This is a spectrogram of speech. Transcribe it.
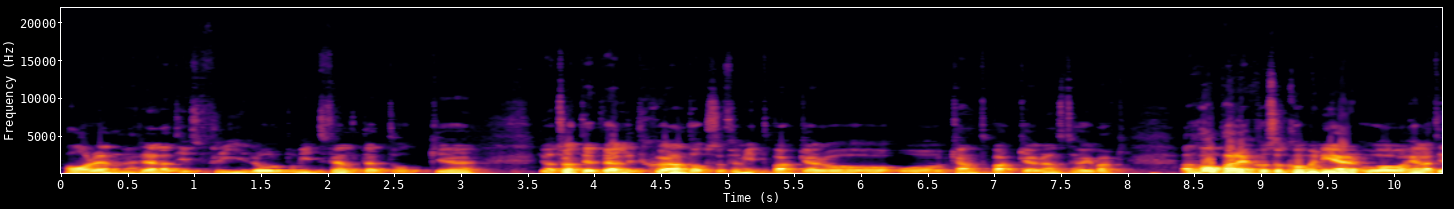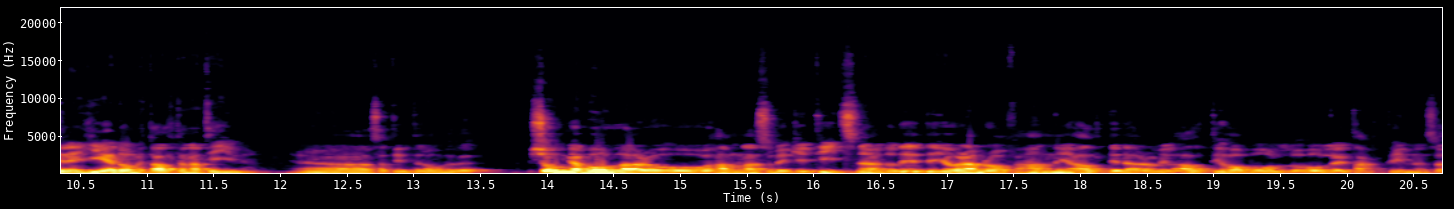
har en relativt fri roll på mittfältet och eh, jag tror att det är väldigt skönt också för mittbackar och, och kantbackar, vänster högerback. Att ha Parejo som kommer ner och hela tiden ger dem ett alternativ. Eh, så att inte de behöver tjonga bollar och, och hamna så mycket i tidsnöd. Och det, det, gör han bra för han är alltid där och vill alltid ha boll och håller i taktpinnen. Så,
